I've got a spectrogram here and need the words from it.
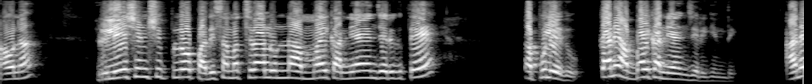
అవునా? రిలేషన్షిప్లో పది సంవత్సరాలు ఉన్న అమ్మాయికి అన్యాయం జరిగితే తప్పు లేదు కానీ అబ్బాయికి అన్యాయం జరిగింది. అని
